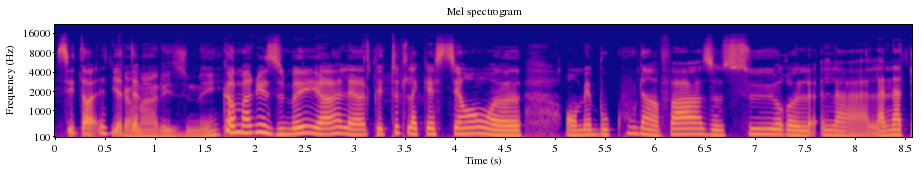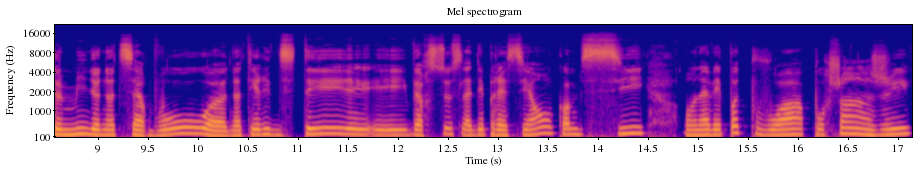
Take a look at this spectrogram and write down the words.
c'est Comment résumer? comment résumer, hein, la- puis toute la question, euh, on met beaucoup d'emphase sur la- l'anatomie de notre cerveau, euh, notre hérédité et versus la dépression, comme si on n'avait pas de pouvoir pour changer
